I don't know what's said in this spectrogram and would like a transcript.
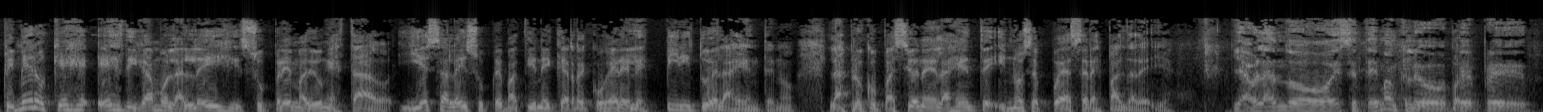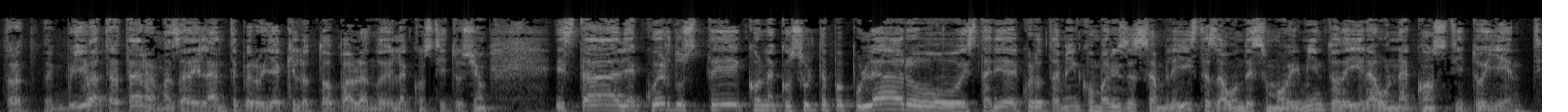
primero que es, es, digamos, la ley suprema de un Estado, y esa ley suprema tiene que recoger el espíritu de la gente, ¿no? Las preocupaciones de la gente y no se puede hacer a espalda de ella. Y hablando ese tema, aunque lo iba a tratar más adelante, pero ya que lo topa hablando de la constitución, ¿está de acuerdo usted con la consulta popular o estaría de acuerdo también con varios asambleístas aún de su movimiento de ir a una constituyente?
